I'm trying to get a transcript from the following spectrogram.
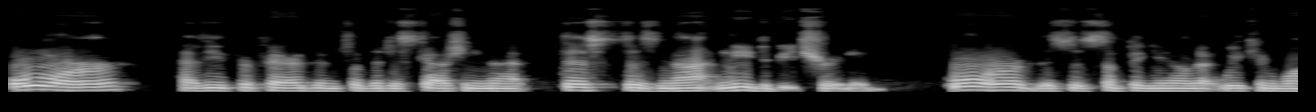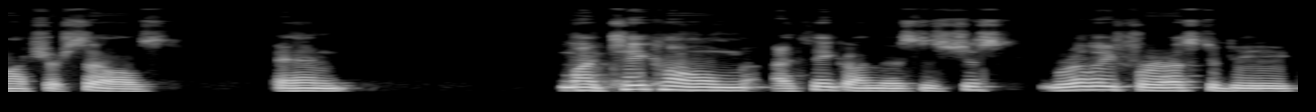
Or have you prepared them for the discussion that this does not need to be treated? Or this is something, you know, that we can watch ourselves. And my take home, I think, on this is just really for us to be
